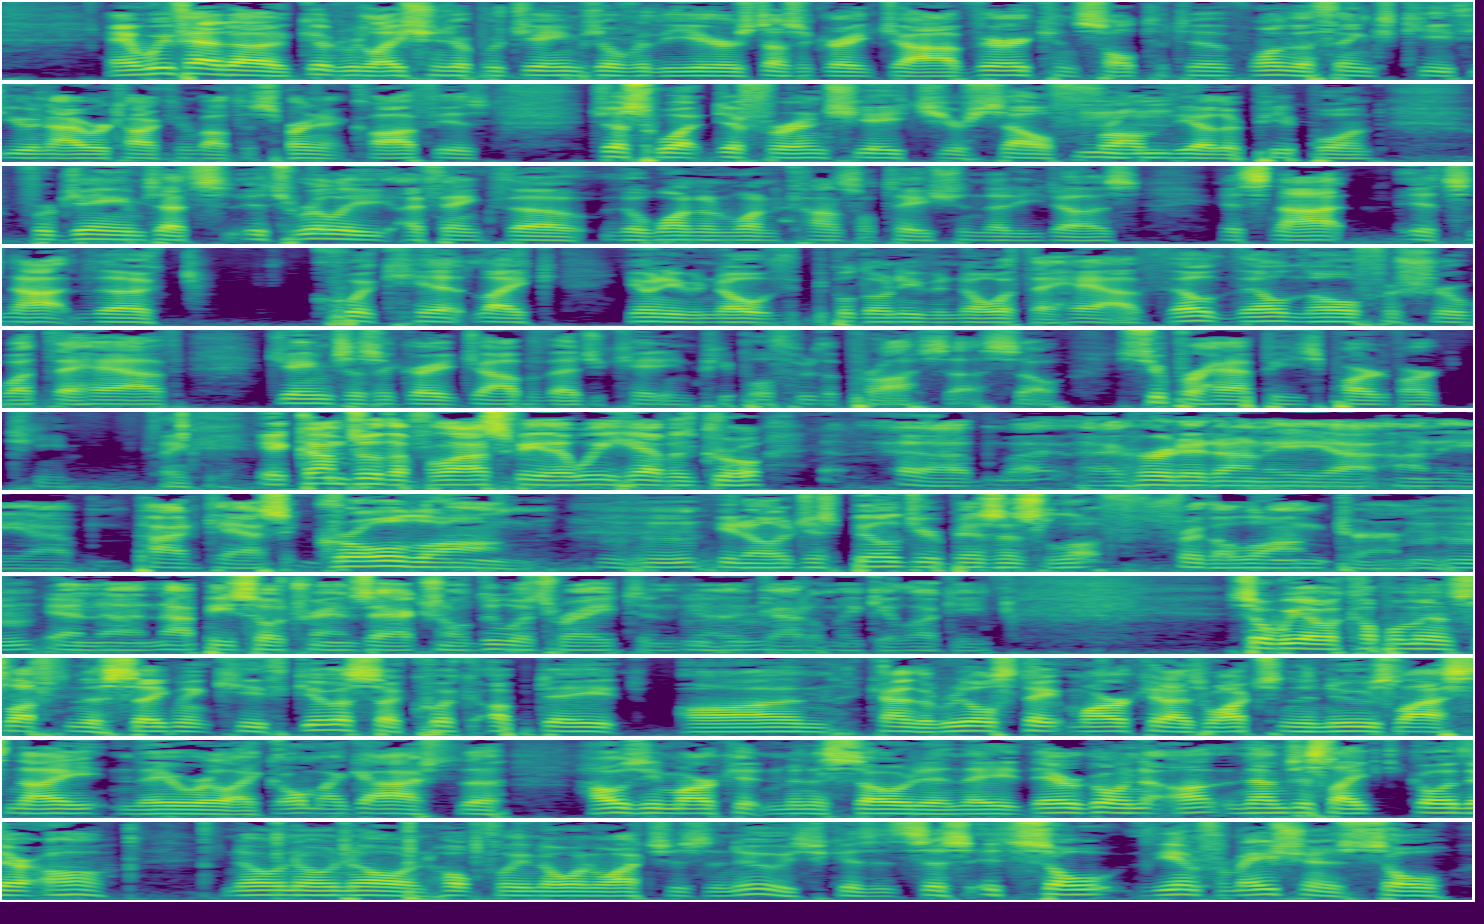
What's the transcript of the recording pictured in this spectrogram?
And we've had a good relationship with James over the years. Does a great job. Very consultative. One of the things Keith, you and I were talking about this morning at coffee is just what differentiates yourself from Mhm. the other people. And for James, that's it's really I think the the one on one consultation that he does. It's not it's not the quick hit like you don't even know people don't even know what they have they'll they'll know for sure what they have james does a great job of educating people through the process so super happy he's part of our team thank you. It comes with a philosophy that we have is grow. Uh, I heard it on a uh, on a uh, podcast. Grow long. Mm-hmm. You know, just build your business lo- for the long term, and uh, not be so transactional. Do what's right, and uh, God will make you lucky. so we have a couple minutes left in this segment keith give us a quick update on kind of the real estate market i was watching the news last night and they were like oh my gosh the housing market in minnesota and they they were going on and i'm just like going there oh no no no and hopefully no one watches the news because it's just it's so the information is so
